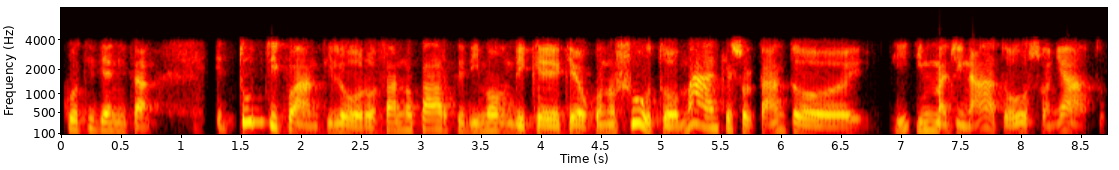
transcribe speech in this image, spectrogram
quotidianità. E tutti quanti loro fanno parte di mondi che, che ho conosciuto, ma anche soltanto immaginato o sognato.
